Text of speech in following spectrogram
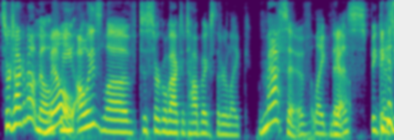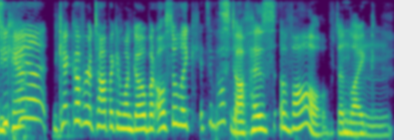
So we're talking about MILF. MILF. We always love to circle back to topics that are like massive like this yeah. because, because, you, you can't, can't, you can't cover a topic in one go, but also like it's impossible. Stuff has evolved and mm-hmm. like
